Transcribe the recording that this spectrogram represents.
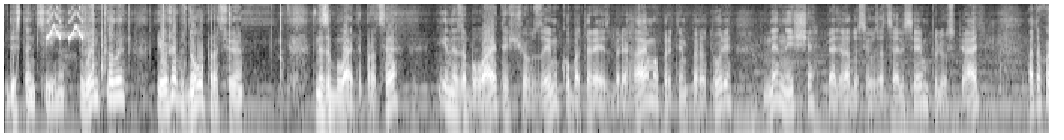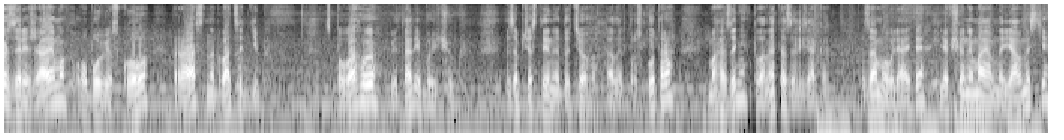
дистанційно. Вимкнули і вже знову працює. Не забувайте про це. І не забувайте, що взимку батареї зберігаємо при температурі не нижче 5 градусів за Цельсієм, плюс 5. А також заряджаємо обов'язково раз на 20 діб. З повагою Віталій Бойчук. Запчастини до цього електроскутера в магазині Планета Залізяка. Замовляйте, якщо немає в наявності,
